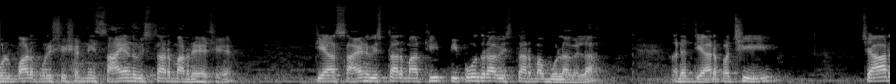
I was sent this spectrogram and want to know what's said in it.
ઓલપાડ પોલીસ સ્ટેશનની સાયણ વિસ્તારમાં રહે છે, ત્યાં સાયણ વિસ્તારમાંથી પીપોદરા વિસ્તારમાં બોલાવેલા અને ત્યાર પછી ચાર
